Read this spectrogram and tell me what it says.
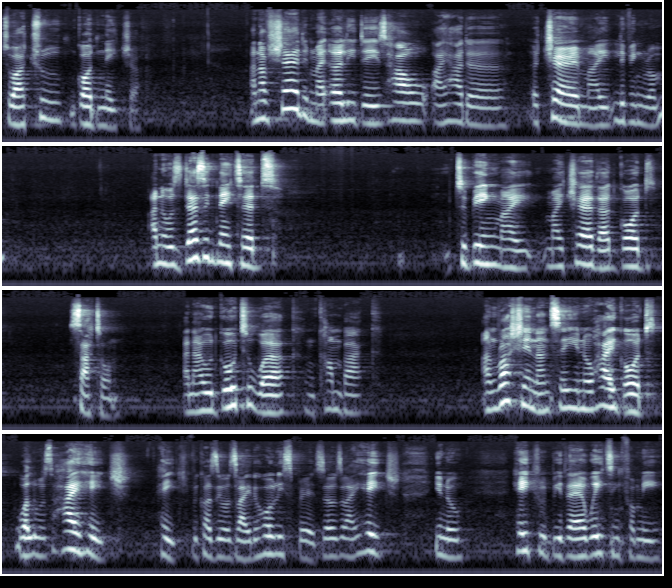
to our true God nature. And I've shared in my early days how I had a, a chair in my living room, and it was designated to being my, my chair that God sat on. And I would go to work and come back and rush in and say, you know, hi God. Well, it was hi H, H, because it was like the Holy Spirit. So it was like H, you know, H would be there waiting for me.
